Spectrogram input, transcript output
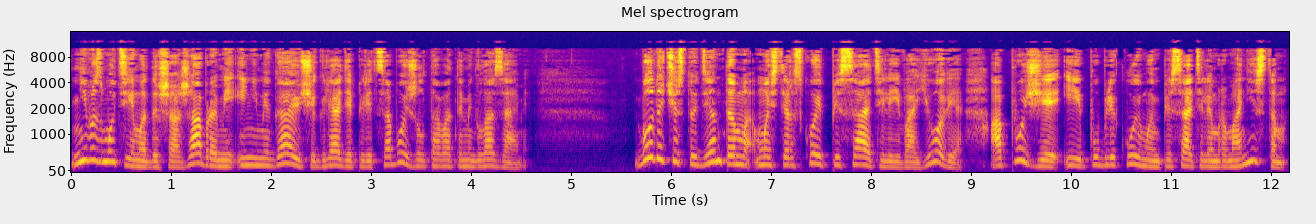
невозмутимо дыша жабрами и не мигающе, глядя перед собой желтоватыми глазами. Будучи студентом мастерской писателей в Айове, а позже и публикуемым писателем-романистом,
